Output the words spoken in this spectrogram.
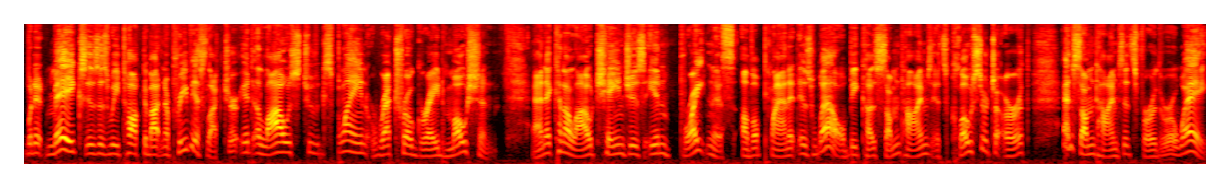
what it makes is as we talked about in a previous lecture it allows to explain retrograde motion and it can allow changes in brightness of a planet as well because sometimes it's closer to Earth and sometimes it's further away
